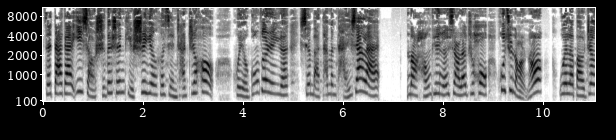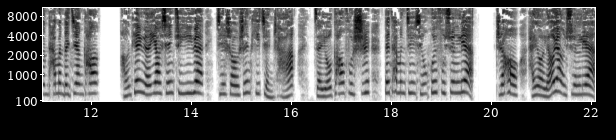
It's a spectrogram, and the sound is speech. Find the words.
在大概一小时的身体适应和检查之后，会有工作人员先把他们抬下来。那航天员下来之后会去哪儿呢？为了保证他们的健康，航天员要先去医院接受身体检查，再由康复师带他们进行恢复训练，之后还有疗养训练。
